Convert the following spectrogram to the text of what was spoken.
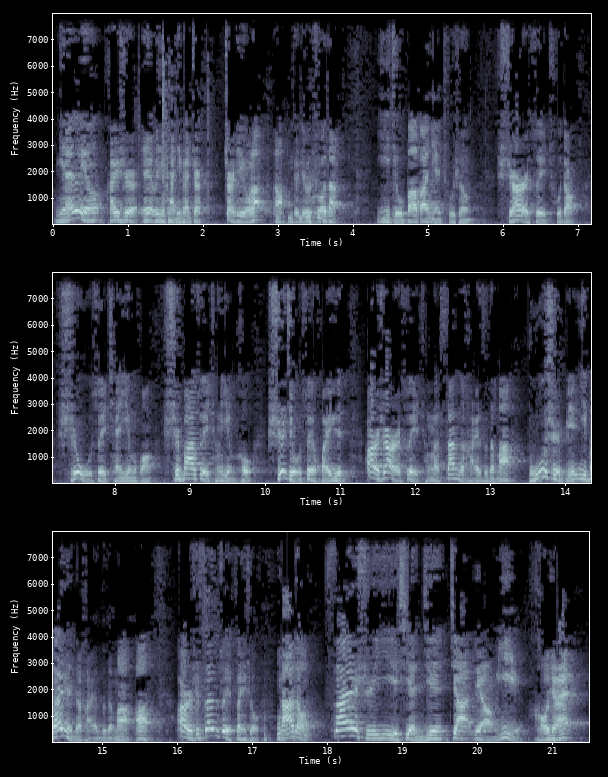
年龄还是哎，你看你看这儿这儿就有了啊，这就是说的，一九八八年出生，十二岁出道。十五岁签英皇，十八岁成影后，十九岁怀孕，二十二岁成了三个孩子的妈，不是别一般人的孩子的妈啊！二十三岁分手，拿到三十亿现金加两亿豪宅，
